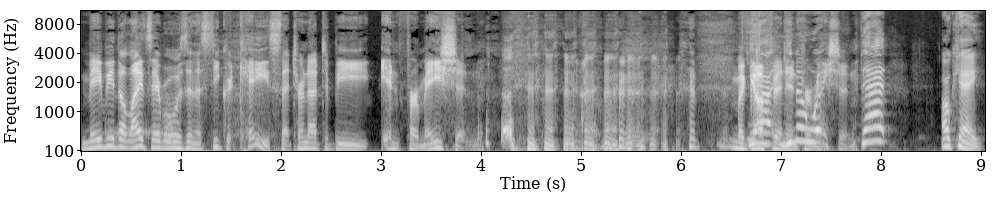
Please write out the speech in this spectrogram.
Maybe the lightsaber was in a secret case that turned out to be information. MacGuffin you know information. What? That okay.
